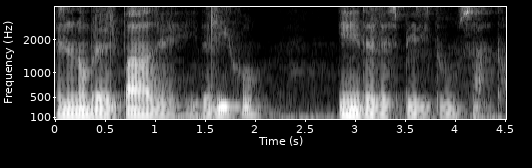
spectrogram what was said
En el nombre del Padre y del Hijo y del Espíritu Santo.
